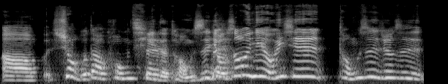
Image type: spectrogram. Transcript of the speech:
呃嗅不到空气的同事，有时候也有一些同事就是。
